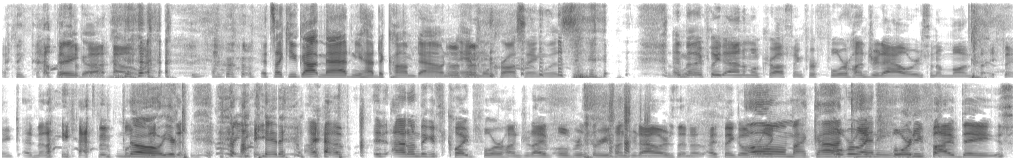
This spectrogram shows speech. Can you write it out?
I think that was There you go. about how it went. It's like you got mad and you had to calm down. And Animal Crossing was. And then I played Animal Crossing for 400 hours in a month, I think, and then I haven't. Played No, it you're- since. are you I- kidding? I have. It, I don't think it's quite 400. I have over 300 hours in it. I think over oh like my god, over Kenny. like 45 days.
